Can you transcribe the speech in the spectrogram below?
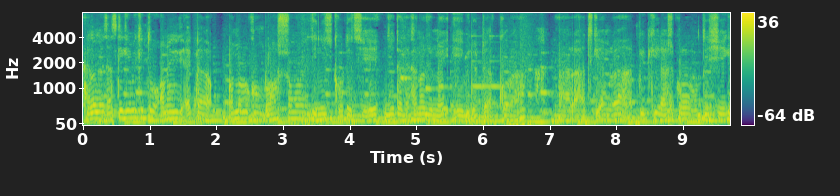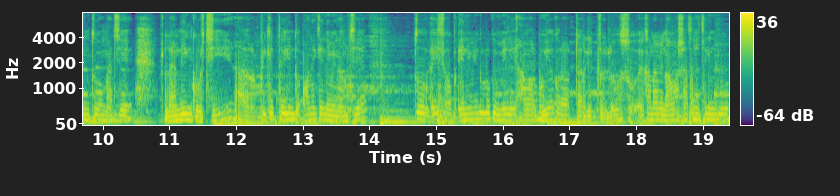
হ্যালো গাইস আজকে গেমে কিন্তু অনেক একটা অন্যরকম রহস্যময় জিনিস ঘটেছে যেটা দেখানোর জন্য এই ভিডিওটা করা। আর আজকে আমরা পিকে হ্রাস করার উদ্দেশ্যে কিন্তু ম্যাচে ল্যান্ডিং করছি। আর পিকের থেকে কিন্তু অনেক এনিমি নামছে। তো এই সব এনিমিগুলোকে মেরে আমার ভুইয়া করার টার্গেট রইল। সো এখানে আমি নামার সাথে সাথে কিন্তু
